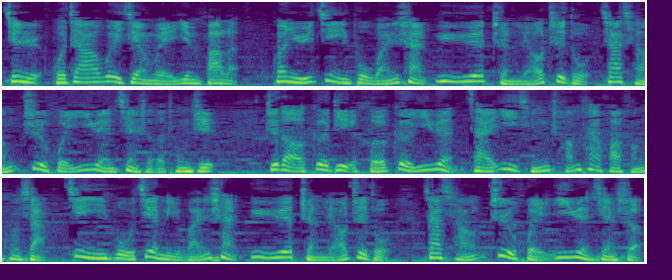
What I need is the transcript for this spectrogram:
近日，国家卫健委印发了关于进一步完善预约诊疗制度、加强智慧医院建设的通知，指导各地和各医院在疫情常态化防控下，进一步建立完善预约诊疗制度，加强智慧医院建设，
